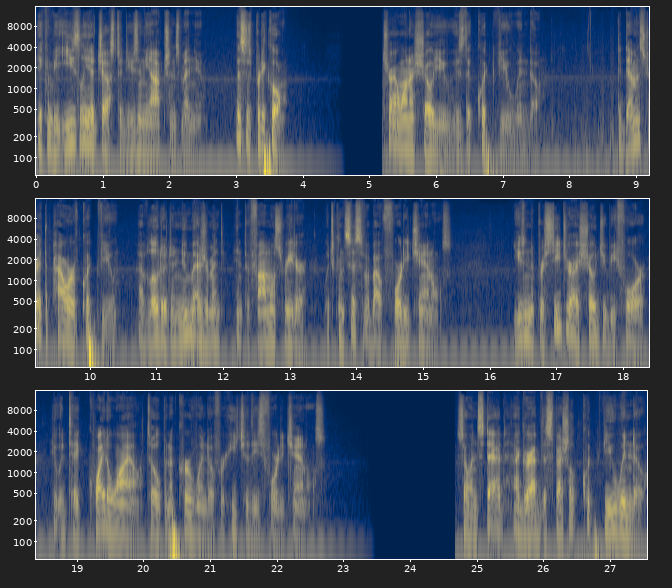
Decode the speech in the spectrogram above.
it can be easily adjusted using the options menu. This is pretty cool. The feature I want to show you is the Quick View window. To demonstrate the power of Quick View, I've loaded a new measurement into Famos Reader which consists of about 40 channels. Using the procedure I showed you before, it would take quite a while to open a curve window for each of these 40 channels. So instead, I grabbed the special Quick View window,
